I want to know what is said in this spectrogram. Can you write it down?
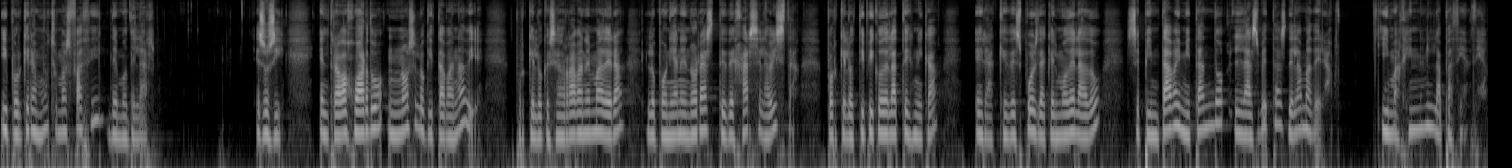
y porque era mucho más fácil de modelar. Eso sí, el trabajo arduo no se lo quitaba a nadie, porque lo que se ahorraban en madera lo ponían en horas de dejarse la vista, porque lo típico de la técnica era que después de aquel modelado se pintaba imitando las vetas de la madera. Imaginen la paciencia.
